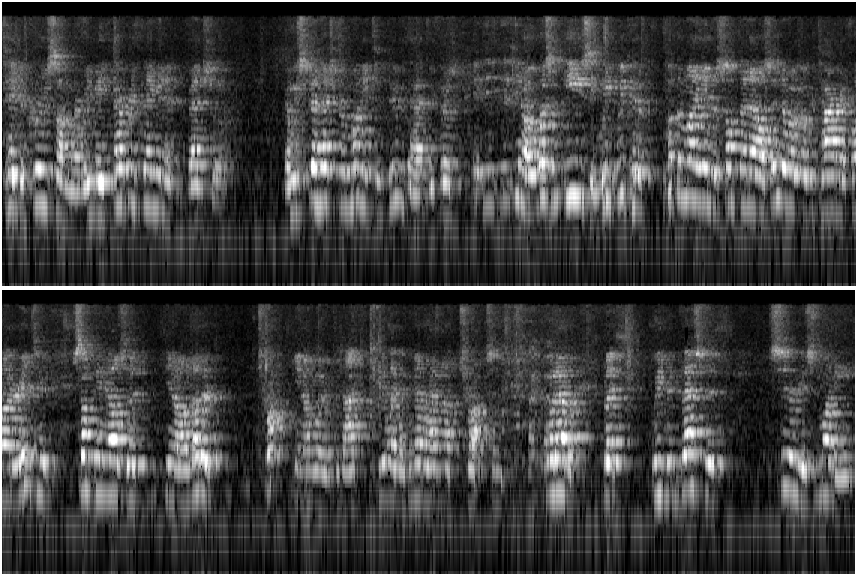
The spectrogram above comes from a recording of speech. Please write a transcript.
take a cruise somewhere. We made everything an adventure. And we spent extra money to do that because, it, it, you know, it wasn't easy. We, we could have put the money into something else, into a, retirement fund or into something else that, you know, another truck, you know, I feel like I've never had enough trucks and whatever. But we've invested serious money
